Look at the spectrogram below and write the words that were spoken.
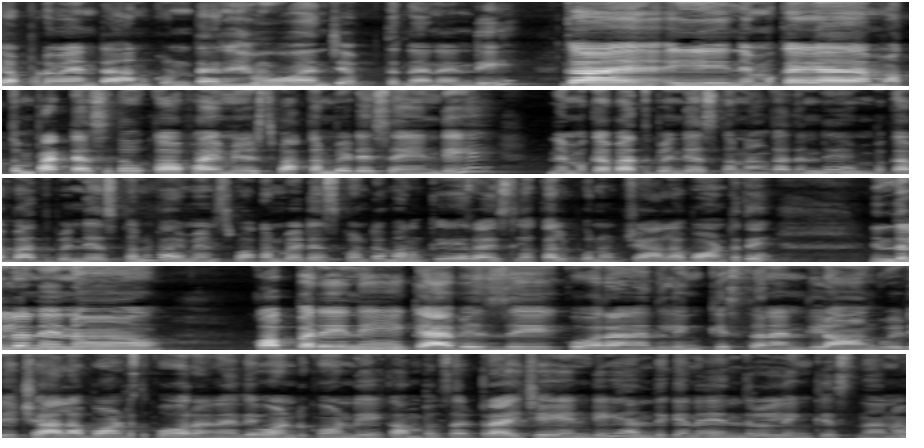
చెప్పడం ఏంటా అనుకుంటారేమో అని చెప్తున్నానండి. ఇంకా ఈ నిమ్మకాయ మొత్తం పట్టేస్తుంది ఒక ఫైవ్ మినిట్స్ పక్కన పెట్టేసేయండి. నిమ్మకాయ బద్ద పిండి వేసుకున్నాం కదండి. నిమ్మకాయ బద్ద పిండి వేసుకొని ఫైవ్ మినిట్స్ పక్కన పెట్టేసుకుంటే మనకి రైస్లో కలుపుకున్నప్పుడు చాలా బాగుంటుంది. ఇందులో నేను కొబ్బరిని క్యాబేజీ కూర అనేది లింక్ ఇస్తానండి. లాంగ్ వీడియో చాలా బాగుంటుంది కూర అనేది. వండుకోండి కంపల్సరీ ట్రై చేయండి. అందుకనే ఇందులో లింక్ ఇస్తున్నాను.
